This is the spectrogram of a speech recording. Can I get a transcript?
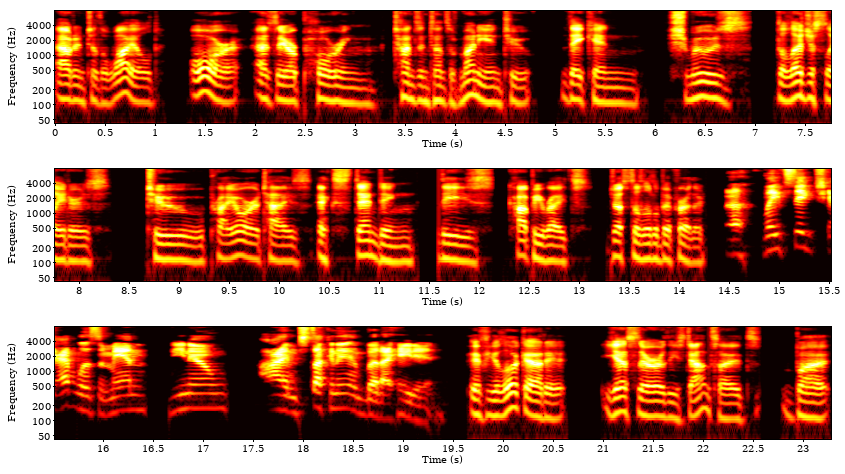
out into the wild, or as they are pouring tons and tons of money into, they can schmooze the legislators to prioritize extending these copyrights just a little bit further. Uh, late stage capitalism, man. You know, I'm stuck in it, but I hate it. If you look at it, yes, there are these downsides, but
